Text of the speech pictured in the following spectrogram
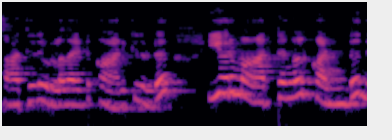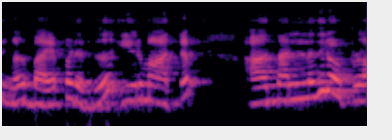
സാധ്യതയുള്ളതായിട്ട് കാണിക്കുന്നുണ്ട്. ഈ ഒരു മാറ്റങ്ങൾ കണ്ട് നിങ്ങൾ ഭയപ്പെടരുത്. ഈ ഒരു മാറ്റം നല്ലതിലോട്ടുള്ള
